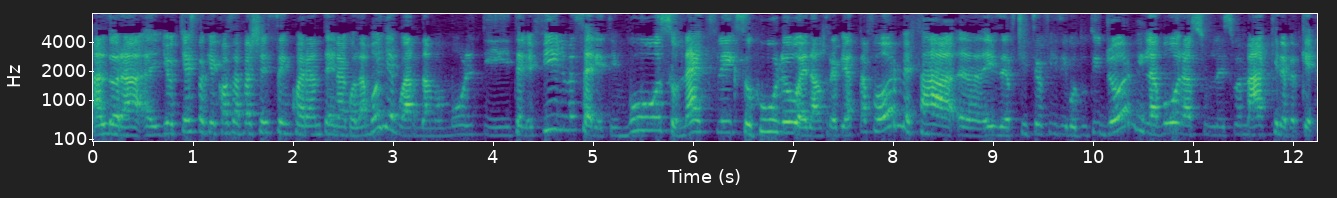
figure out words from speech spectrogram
Allora, eh, gli ho chiesto che cosa facesse in quarantena con la moglie, guardano molti telefilm, serie tv su Netflix, su Hulu ed altre piattaforme, fa eh, esercizio fisico tutti i giorni, lavora sulle sue macchine perché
